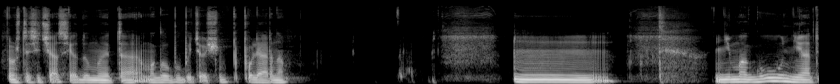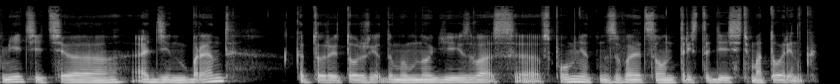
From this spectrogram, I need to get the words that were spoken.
потому что сейчас, я думаю, это могло бы быть очень популярно. Не могу не отметить э, один бренд, который тоже, я думаю, многие из вас вспомнят. Называется он 310 Моторинг.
